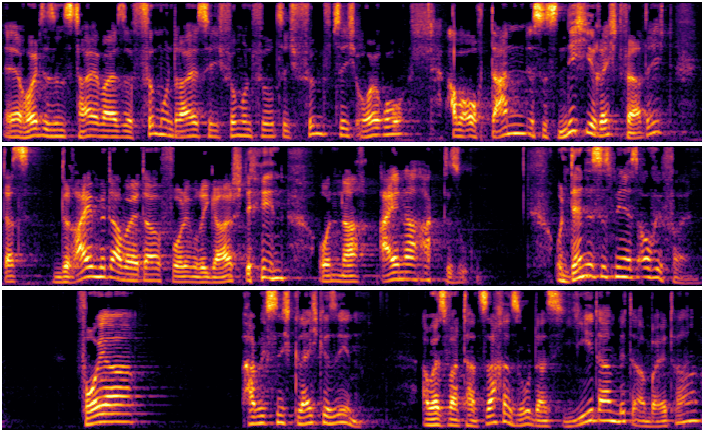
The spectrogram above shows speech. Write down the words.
Äh, heute sind es teilweise 35, 45, 50 Euro. Aber auch dann ist es nicht gerechtfertigt, dass drei Mitarbeiter vor dem Regal stehen und nach einer Akte suchen. Und dann ist es mir jetzt aufgefallen. Vorher habe ich es nicht gleich gesehen. Aber es war Tatsache so, dass jeder Mitarbeiter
